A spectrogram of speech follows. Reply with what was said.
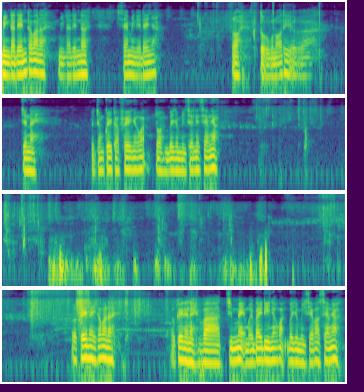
Mình đã đến các bạn ơi, mình đã đến nơi. Xem mình ở đây nhá. Rồi, tổ của nó thì ở à, trên này. Ở trong cây cà phê nha các bạn. Rồi, bây giờ mình sẽ lên xem nhá. Ở cây này các bạn ơi. Ở cây này này, và chim mẹ mới bay đi nha các bạn. Bây giờ mình sẽ vào xem nhá.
